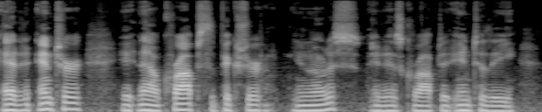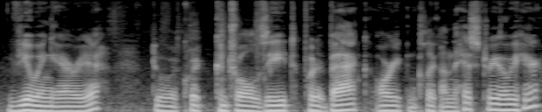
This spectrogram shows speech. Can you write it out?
edit, enter, it now crops the picture. You notice it has cropped it into the viewing area. Do a quick control Z to put it back, or you can click on the history over here.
